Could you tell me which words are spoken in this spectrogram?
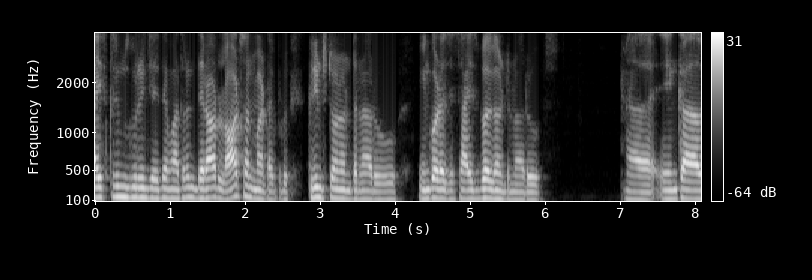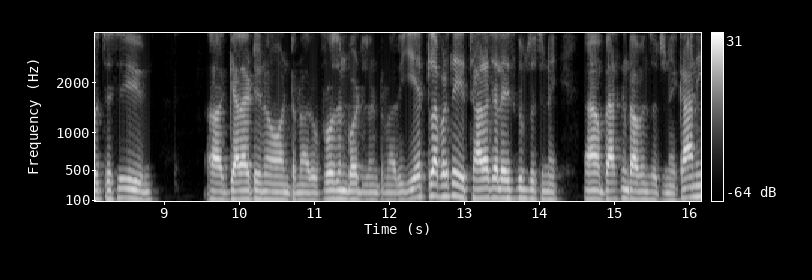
ఐస్ క్రీమ్స్ గురించి అయితే మాత్రం దెర్ ఆర్ లాట్స్ అనమాట ఇప్పుడు క్రీమ్ స్టోన్ అంటున్నారు. ఇంకోటి వచ్చేసి ఐస్బర్గ్ అంటున్నారు. ఇంకా వచ్చేసి గెలాటినో అంటున్నారు ఫ్రోజన్ బాటిల్ అంటున్నారు. ఎట్లా పడితే చాలా చాలా ఐస్ క్రీమ్స్ వచ్చినాయి. బాస్కిన్ రాబిన్స్ వచ్చినాయి. కానీ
